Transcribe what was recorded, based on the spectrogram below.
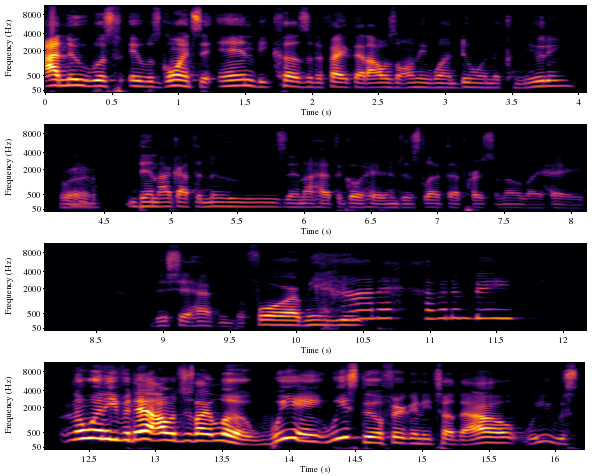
I knew was it was going to end because of the fact that I was the only one doing the commuting. Right. Then I got the news, and I had to go ahead and just let that person know, like, hey, this shit happened before me and you. Kind of having a baby. No, when even that, I was just like, look, we ain't we still figuring each other out. We was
